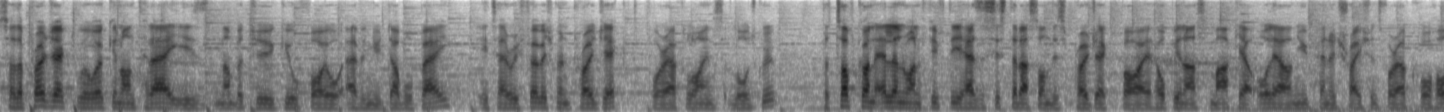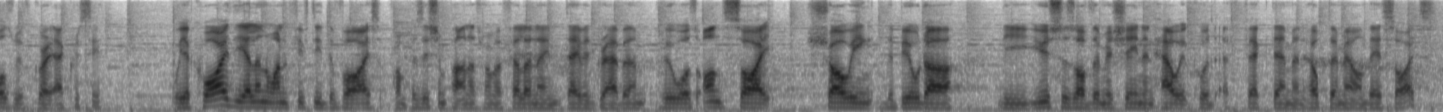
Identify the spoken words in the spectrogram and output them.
So the project we're working on today is number two Guilfoyle Avenue Double Bay. It's a refurbishment project for our clients Lords Group. The Topcon LN150 has assisted us on this project by helping us mark out all our new penetrations for our core holes with great accuracy. We acquired the LN150 device from Position Partners from a fellow named David Grabham who was on site showing the builder the uses of the machine and how it could affect them and help them out on their sites.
